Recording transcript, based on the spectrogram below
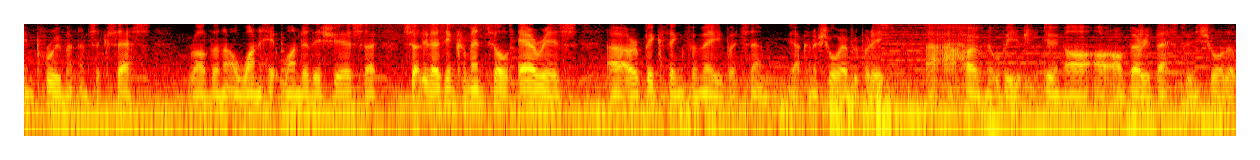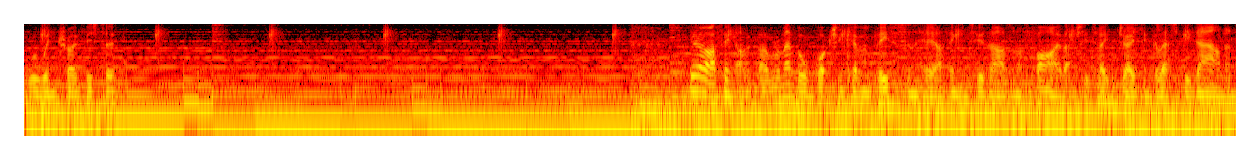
improvement and success rather than a one-hit wonder this year. So certainly those incremental areas uh, are a big thing for me, but um, yeah, I can assure everybody uh, at home that we'll be doing our, our, our very best to ensure that we'll win trophies too. Yeah, I think I, I, remember watching Kevin Pietersen here. I think in 2005, actually take Jason Gillespie down, and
